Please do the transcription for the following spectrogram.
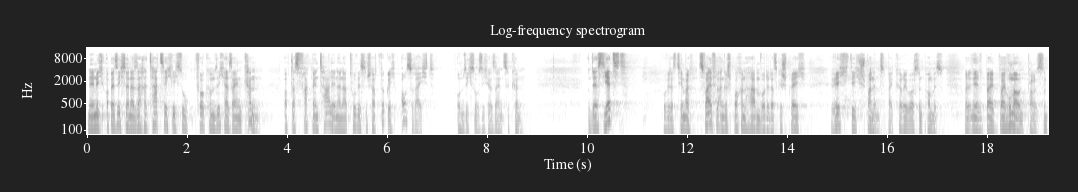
Nämlich, ob er sich seiner Sache tatsächlich so vollkommen sicher sein kann, ob das Fragmentale in der Naturwissenschaft wirklich ausreicht, um sich so sicher sein zu können. Und erst jetzt, wo wir das Thema Zweifel angesprochen haben, wurde das Gespräch richtig spannend bei Currywurst und Pommes. Oder, nee, bei, bei Hummer und Pommes. Ne?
